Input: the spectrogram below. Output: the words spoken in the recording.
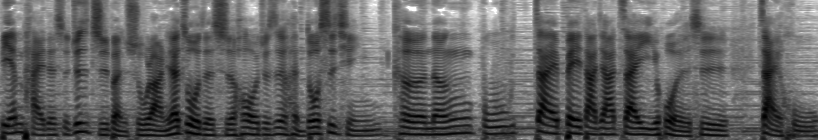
编排的时候，就是纸本书啦，你在做的时候，就是很多事情可能不再被大家在意或者是在乎，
